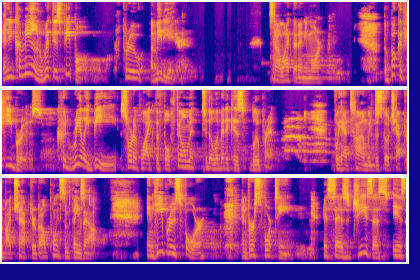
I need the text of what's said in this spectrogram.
And he communed with his people through a mediator. It's not like that anymore. The book of Hebrews could really be sort of like the fulfillment to the Leviticus blueprint. If we had time, we'd just go chapter by chapter, but I'll point some things out. In Hebrews 4, in verse 14, it says, Jesus is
